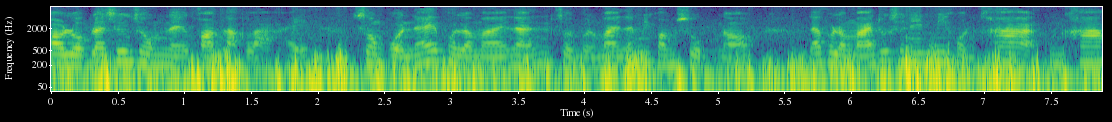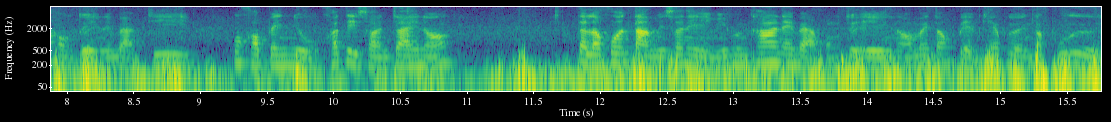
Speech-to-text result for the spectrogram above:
เคารพและชื่นชมในความหลากหลาย ส่งผลให้ผลไม้นั้น ส่วนผลไม้นั้นมีความสุขเนาะและผลไม้ทุกชนิดมีคุณค่าคุณค่าของตัวเองในแบบที่พวกเขาเป็นอยู่คติสอนใจเนาะแต่ละคนต่างมีเสน่ห์มีคุณค่าในแบบของตัวเองเนาะไม่ต้องเปรียบเทียบตัวเองกับผู้อื่น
